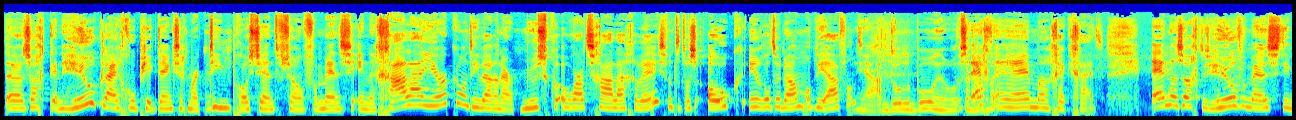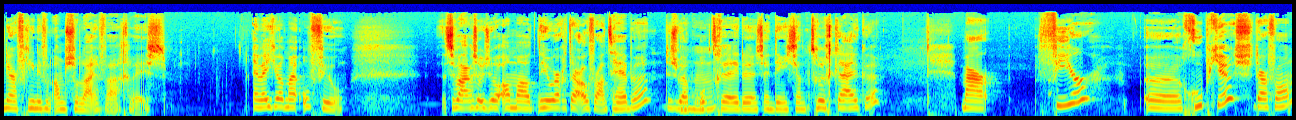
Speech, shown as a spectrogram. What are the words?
eh, zag ik een heel klein groepje, ik denk zeg maar 10% of zo van mensen in een gala jurken. Want die waren naar het Musical Awards gala geweest. Want het was ook in Rotterdam op die avond. Ja, een dolle boel in Dat was Rotterdam. echt een, helemaal gekkigheid. En dan zag ik dus heel veel mensen die naar Vrienden van Amstel Live waren geweest. En weet je wat mij opviel? Ze waren sowieso allemaal heel erg daarover aan het hebben. Dus welke Mhm. optredens en dingetjes aan het terugkijken. Maar vier eh, groepjes daarvan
